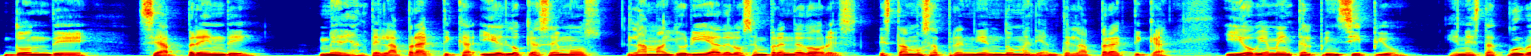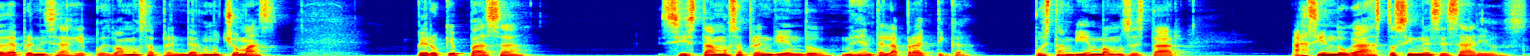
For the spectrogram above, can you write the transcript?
donde se aprende mediante la práctica y es lo que hacemos la mayoría de los emprendedores. Estamos aprendiendo mediante la práctica y obviamente al principio, en esta curva de aprendizaje, pues vamos a aprender mucho más. Pero ¿qué pasa si estamos aprendiendo mediante la práctica, pues también vamos a estar haciendo gastos innecesarios,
